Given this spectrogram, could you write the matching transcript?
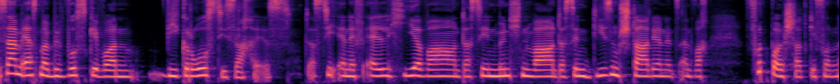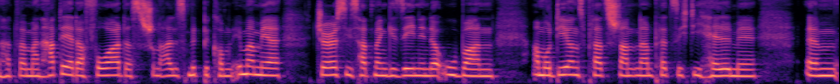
ist einem erstmal bewusst geworden, wie groß die Sache ist. Dass die NFL hier war und dass sie in München war und dass in diesem Stadion jetzt einfach Football stattgefunden hat, weil man hatte ja davor das schon alles mitbekommen. Immer mehr Jerseys hat man gesehen in der U-Bahn. Am Odeonsplatz standen dann plötzlich die Helme. Ähm,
